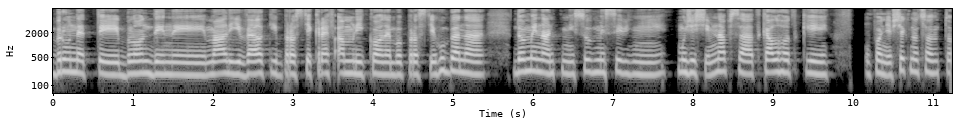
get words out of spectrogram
Brunety, blondiny, malý, velký, prostě krev a mlíko, nebo prostě hubené, dominantní, submisivní, můžeš jim napsat kalhotky, Úplně všechno, co to,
